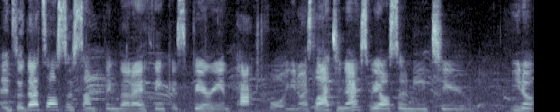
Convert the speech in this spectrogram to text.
And so that's also something that I think is very impactful. You know, as Latinx, we also need to, you know,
